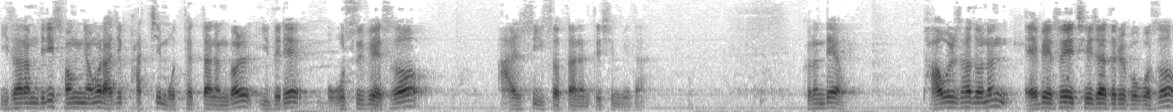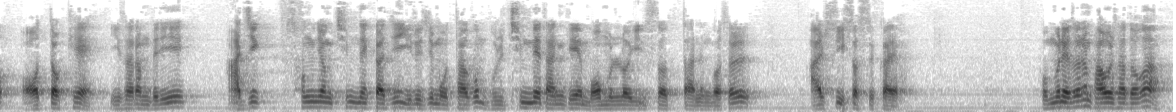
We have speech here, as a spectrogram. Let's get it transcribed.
이 사람들이 성령을 아직 받지 못했다는 걸 이들의 모습에서 알 수 있었다는 뜻입니다. 그런데요, 바울 사도는 에베소의 제자들을 보고서 어떻게 이 사람들이 아직 성령 침례까지 이르지 못하고 물침례 단계에 머물러 있었다는 것을 알 수 있었을까요? 본문에서는 바울 사도가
